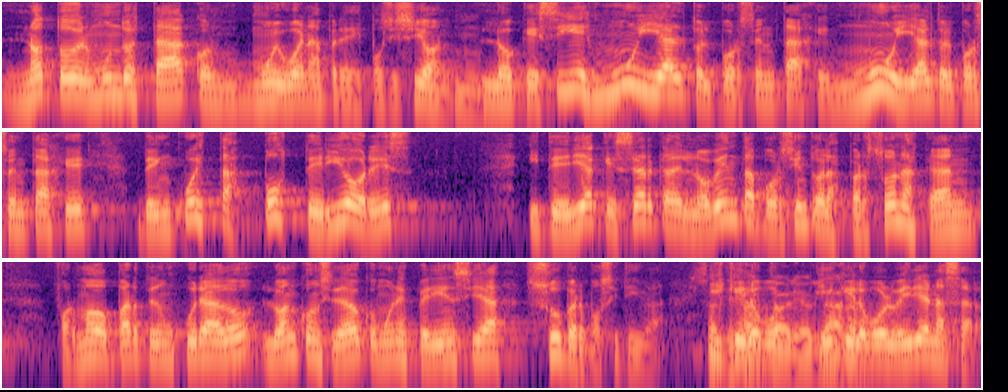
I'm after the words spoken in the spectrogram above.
no todo el mundo está con muy buena predisposición. Lo que sí es muy alto el porcentaje, muy alto el porcentaje de encuestas posteriores y te diría que cerca del 90% de las personas que han formado parte de un jurado lo han considerado como una experiencia súper positiva y que, lo, y que volverían a hacer.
